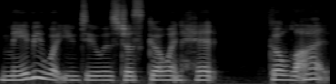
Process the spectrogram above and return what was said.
maybe what you do is just go and hit go live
